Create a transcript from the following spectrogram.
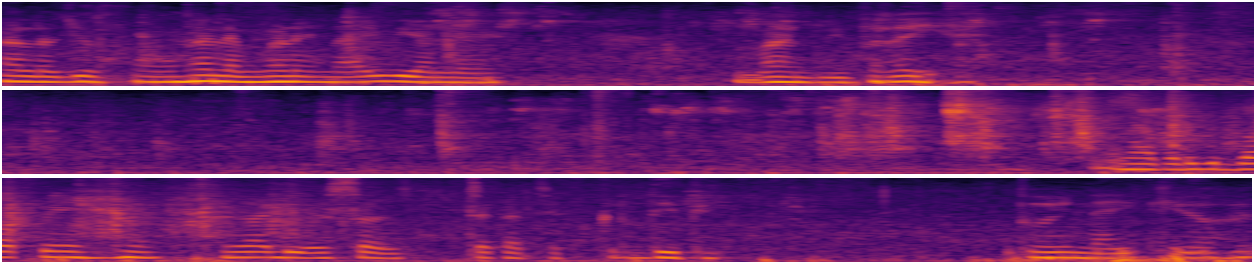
હાલો જો હું હેને ભણીને આવી અને માંડવી ભરાઈ છે અને આપણે બાપે ગાડી અસર ચકાચક કરી દીધી. ધોઈ નાખી હવે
